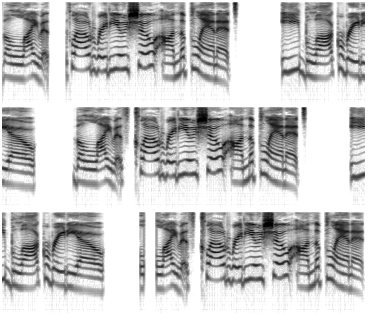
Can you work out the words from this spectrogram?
The livest cloud radio show on the planet. E Block Radio, the livest cloud radio show on the planet. E Block Radio, livest cloud radio show on the planet.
